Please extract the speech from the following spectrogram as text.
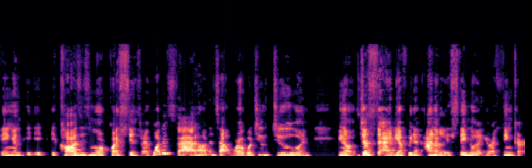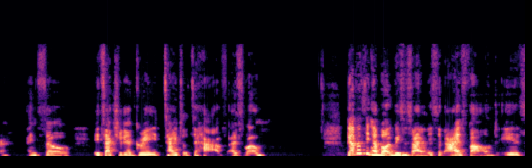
thing and it, it, it causes more questions like what is that? How does that work? What do you do? And you know just the idea of being an analyst they know that you're a thinker. And so it's actually a great title to have as well. The other thing about business analyst that i found is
